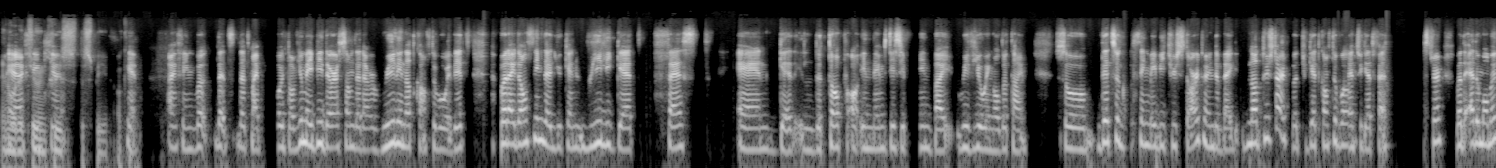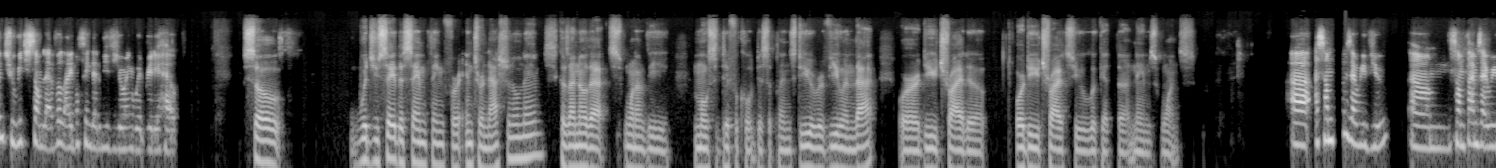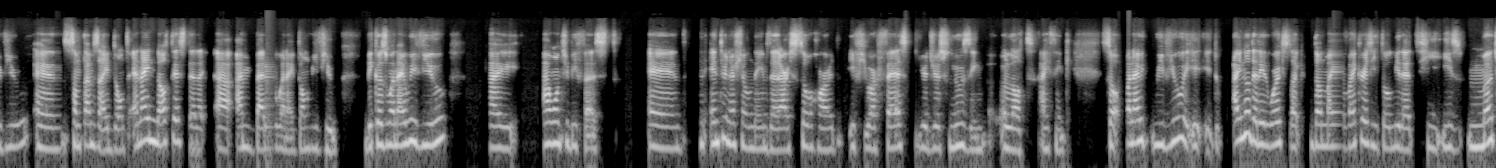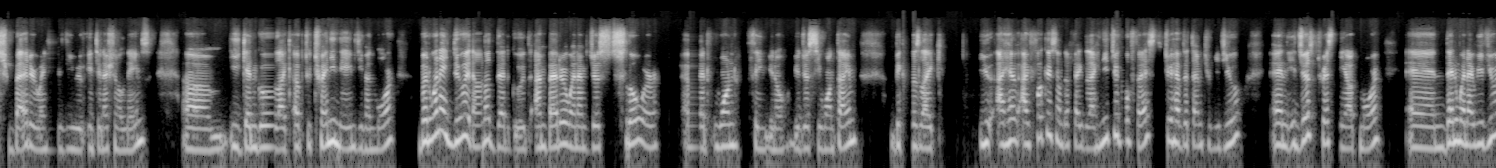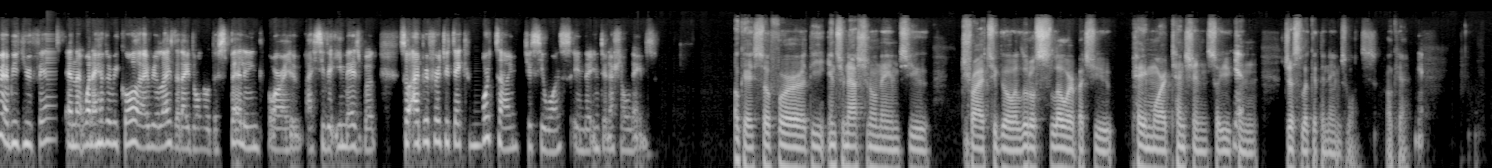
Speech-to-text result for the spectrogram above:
in yeah, order I to think, increase the speed. Okay. Yeah. I think, but that's that's my point of view. Maybe there are some that are really not comfortable with it, but I don't think that you can really get fast and get in the top in names discipline by reviewing all the time. So that's a good thing maybe to start or in the bag, not to start, but to get comfortable and to get faster. But at the moment to reach some level, I don't think that reviewing would really help. So would you say the same thing for international names? Because I know that's one of the most difficult disciplines. Do you review in that or do you try to or do you try to look at the names once? Uh, sometimes I review, um, sometimes I review, and sometimes I don't. And I noticed that uh, I'm better when I don't review, because when I review, I I want to be fast, and international names that are so hard. If you are fast, you're just losing a lot. I think. So when I review it, it, I know that it works. Like Don Mike Vickers, he told me that he is much better when he review international names. Um, he can go like up to 20 names, even more. But when I do it, I'm not that good. I'm better when I'm just slower at one thing. You know, you just see one time, because like you, I have I focus on the fact that I need to go fast to have the time to review, and it just stressed me out more and then when i review i review fast and when i have the recall i realize that i don't know the spelling or I, I see the image but so i prefer to take more time to see once in the international names okay so for the international names you try to go a little slower but you pay more attention so you Yeah. can just look at the names once okay Yeah.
